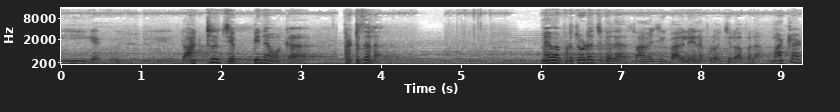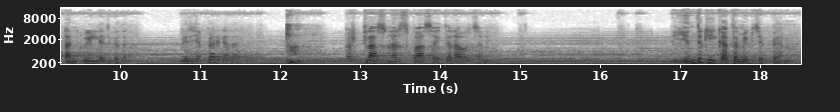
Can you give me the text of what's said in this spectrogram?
ఈ డాక్టర్ చెప్పిన ఒక పట్టుదల. మేము అప్పుడు చూడొచ్చు కదా స్వామీజీకి బాగలేనప్పుడు వచ్చే లోపల. మాట్లాడటానికి వీల్లేదు కదా. మీరు చెప్పారు కదా. ఫస్ట్ క్లాస్ నర్స్ పాస్ అయితే రావచ్చని. ఎందుకు ఈ కథ మీకు చెప్పాను?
